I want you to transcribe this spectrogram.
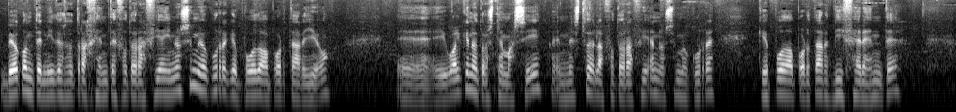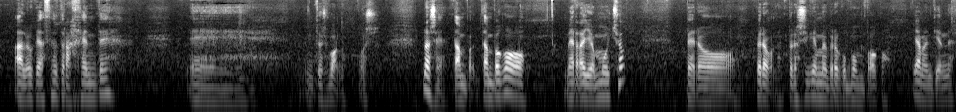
veo contenidos de otra gente, fotografía, y no se me ocurre que puedo aportar yo. Eh, igual que en otros temas sí, en esto de la fotografía no se me ocurre que puedo aportar diferente a lo que hace otra gente eh, entonces, bueno, pues no sé, tampoco, me rayo mucho, pero, pero bueno, pero sí que me preocupa un poco, ya me entiendes.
